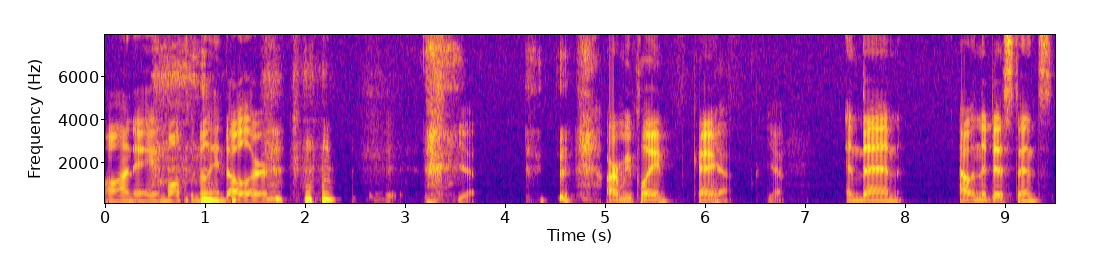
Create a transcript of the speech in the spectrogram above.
on a multi-million dollar Yeah. army plane. Okay. Yeah. Yeah. And then out in the distance,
